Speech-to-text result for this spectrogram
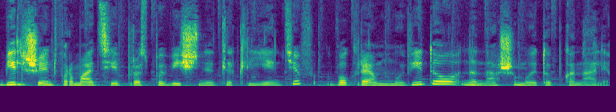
Більше інформації про сповіщення для клієнтів в окремому відео на нашому YouTube каналі.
